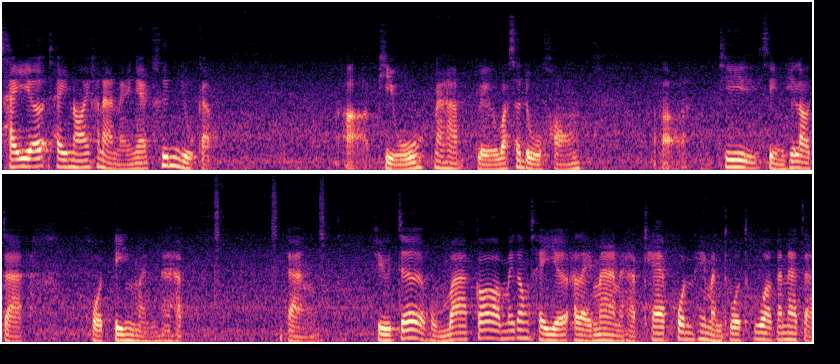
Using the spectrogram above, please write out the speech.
ใช้เยอะใช้น้อยขนาดไหนเนี่ยขึ้นอยู่กับผิวนะครับ หรือวัสดุของอที่สิ่งที่เราจะcoating มันนะครับ อย่าง Future ผมว่าก็ไม่ต้องใช้เยอะอะไรมากนะครับ แค่พ่นให้มันทั่วๆ ก็น่าจะ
